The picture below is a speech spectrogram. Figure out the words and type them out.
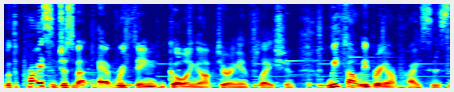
With the price of just about everything going up during inflation, we thought we'd bring our prices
